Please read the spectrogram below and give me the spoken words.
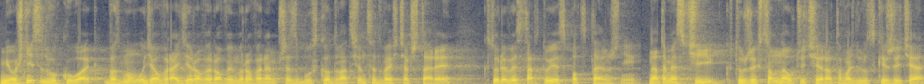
Miłośnicy dwóch kółek wezmą udział w rajdzie rowerowym Rowerem przez Busko 2024, który wystartuje z podtężni. Natomiast ci, którzy chcą nauczyć się ratować ludzkie życie,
